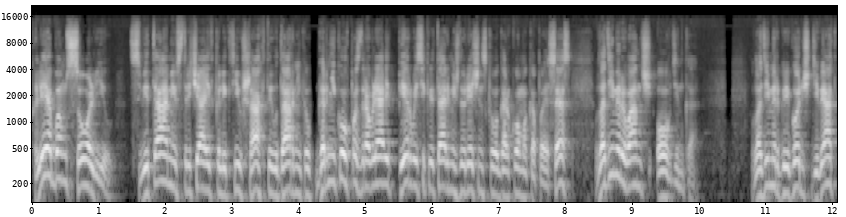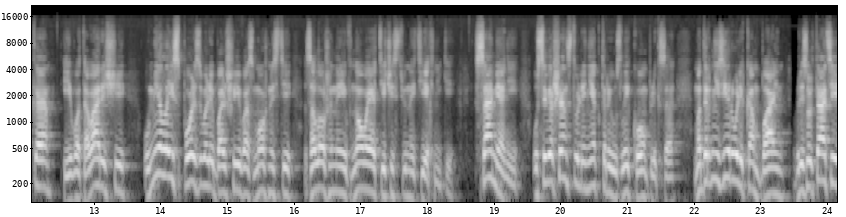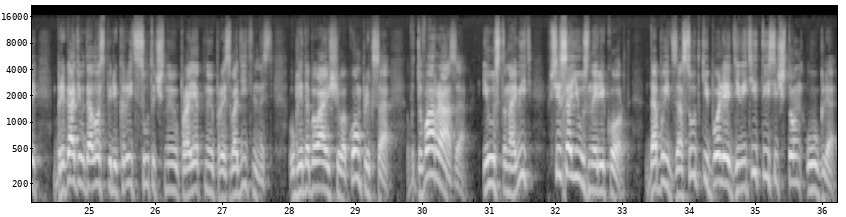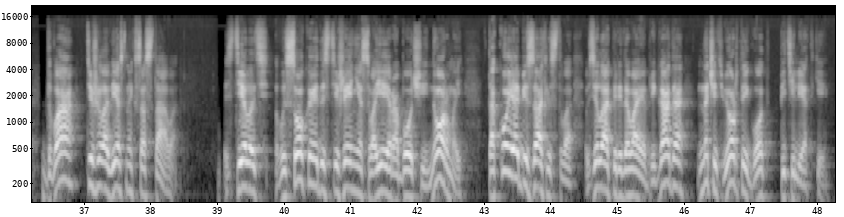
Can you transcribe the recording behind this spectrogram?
Хлебом, солью, цветами встречает коллектив шахты ударников. Горняков поздравляет первый секретарь Междуреченского горкома КПСС Владимир Иванович Овденко. Владимир Григорьевич Девятко и его товарищи умело использовали большие возможности, заложенные в новой отечественной технике – Сами они усовершенствовали некоторые узлы комплекса, модернизировали комбайн. В результате бригаде удалось перекрыть суточную проектную производительность угледобывающего комплекса в два раза и установить всесоюзный рекорд – добыть за сутки более 9 тысяч тонн угля, два тяжеловесных состава. Сделать высокое достижение своей рабочей нормой – такое обязательство взяла передовая бригада на четвертый год пятилетки.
